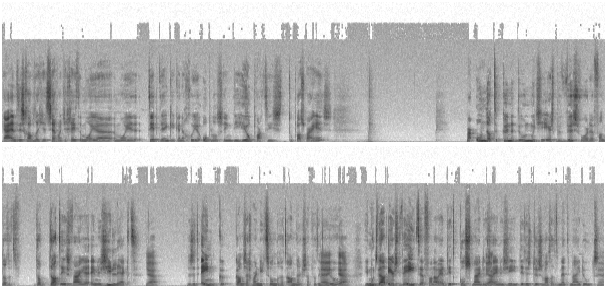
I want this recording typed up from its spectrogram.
Ja, en het is grappig dat je het zegt, want je geeft een mooie, een mooie tip, denk ik. En een goede oplossing die heel praktisch toepasbaar is. Maar om dat te kunnen doen, moet je je eerst bewust worden van dat het, dat, dat is waar je energie lekt. Ja, Dus het een kan zeg maar niet zonder het ander. Snap je wat ik nee, bedoel? ja, Je moet wel eerst weten van, oh ja, dit kost mij dus Ja. energie. Dit is dus wat het met mij doet. ja.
